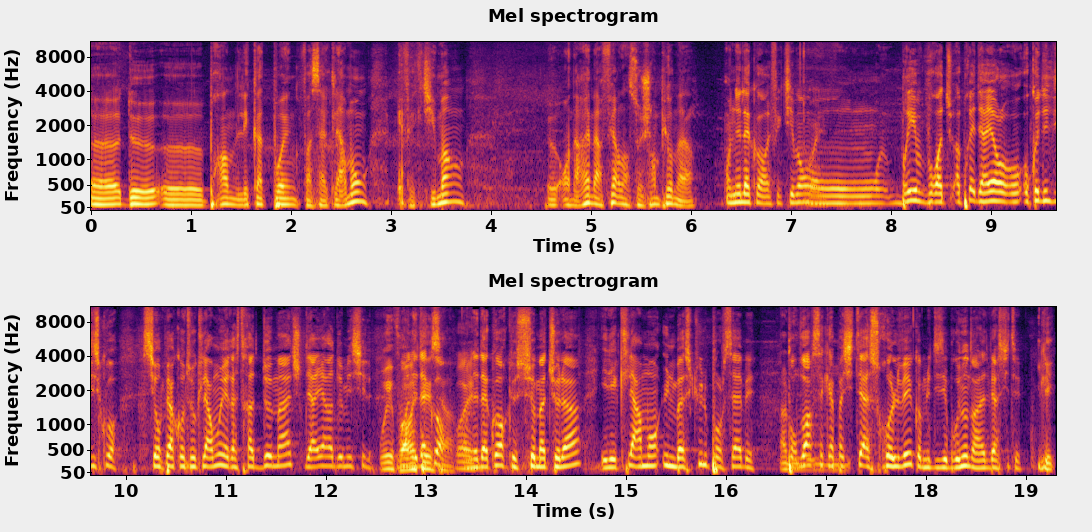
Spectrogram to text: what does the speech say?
de prendre les 4 points face à Clermont, effectivement, on n'a rien à faire dans ce championnat. On est d'accord, effectivement. On... Brive pourra t- Après, derrière, on, on connaît le discours. Si on perd contre Clermont, il restera deux matchs derrière à domicile. Oui, il faut on est d'accord. ça. On est d'accord que ce match-là, il est clairement une bascule pour le CAB. Ah, pour voir il- sa capacité à se relever, comme le disait Bruno, dans l'adversité. Il est-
